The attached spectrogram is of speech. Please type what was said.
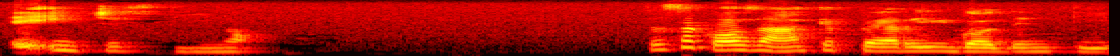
e il cestino. Stessa cosa anche per il Golden Tea.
